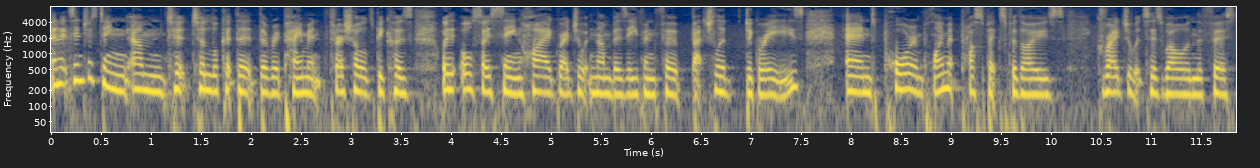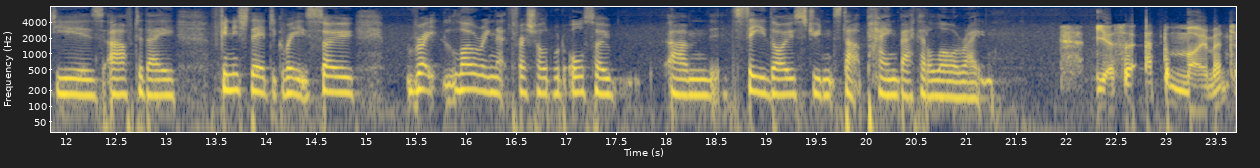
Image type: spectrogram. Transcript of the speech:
And it's interesting um, to, to look at the, the repayment thresholds because we're also seeing higher graduate numbers even for bachelor degrees and poor employment prospects for those graduates as well in the first years after they finish their degrees. So lowering that threshold would also um, see those students start paying back at a lower rate. Yes, yeah, so at the moment,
